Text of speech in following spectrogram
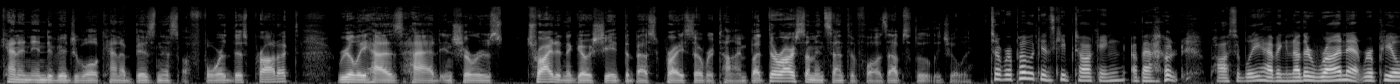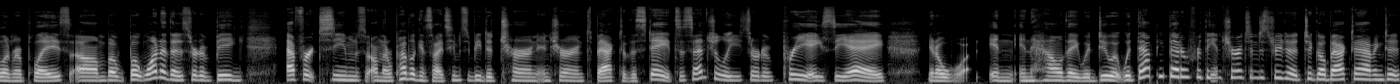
can an individual, can a business afford this product really has had insurers try to negotiate the best price over time. But there are some incentive flaws, absolutely, Julie. So Republicans keep talking about possibly having another run at repeal and replace. Um, but but one of the sort of big efforts seems on the Republican side seems to be to turn insurance back to the states, essentially sort of pre ACA, you know, in in how they would do it. Would that be better for the insurance industry to, to go back to having to,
